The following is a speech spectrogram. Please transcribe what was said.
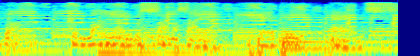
tiba Kembali bersama saya Baby X.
